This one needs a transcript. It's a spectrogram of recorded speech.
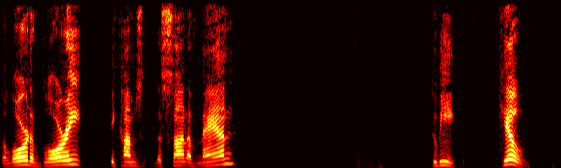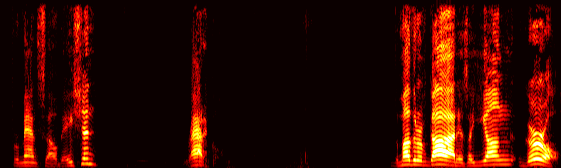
The Lord of glory becomes the Son of Man to be killed for man's salvation. Radical. The mother of God is a young girl,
